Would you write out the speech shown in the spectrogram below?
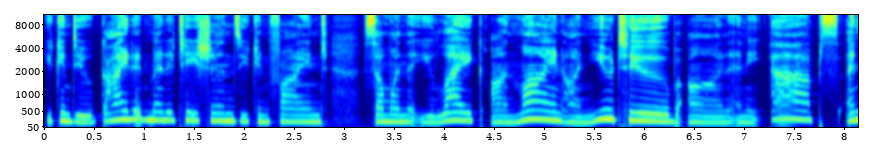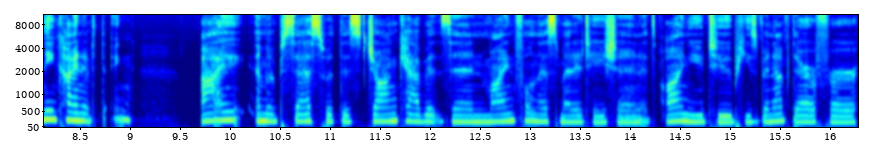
You can do guided meditations. You can find someone that you like online, on YouTube, on any apps, any kind of thing. I am obsessed with this Jon Kabat-Zinn mindfulness meditation. It's on YouTube. He's been up there for,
